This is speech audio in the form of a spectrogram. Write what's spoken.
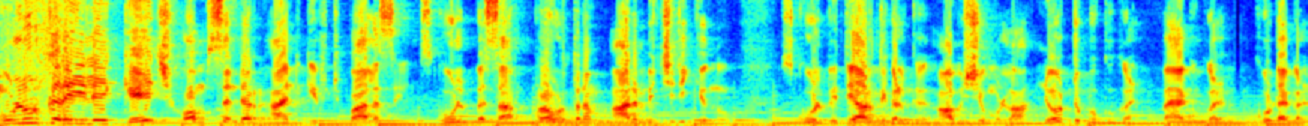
മുള്ളൂർക്കരയിലെ cage home centre and gift പാലസിൽ സ്കൂൾ ബസാർ പ്രവർത്തനം ആരംഭിച്ചിരിക്കുന്നു. സ്കൂൾ വിദ്യാർത്ഥികൾക്ക് ആവശ്യമുള്ള നോട്ട് ബുക്കുകൾ ബാഗുകൾ കുടകൾ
